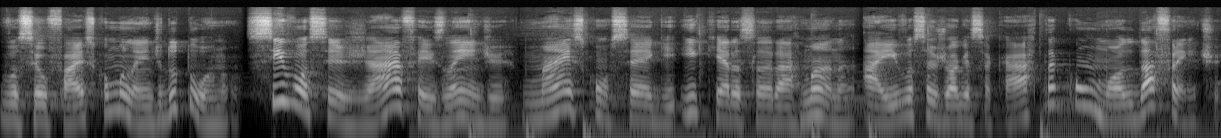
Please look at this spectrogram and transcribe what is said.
você o faz como land do turno. Se você já fez land, mas consegue e quer acelerar mana, aí você joga essa carta com o modo da frente.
